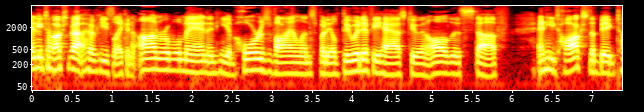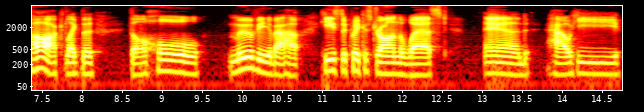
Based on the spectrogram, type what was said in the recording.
and he talks about how he's like an honorable man and he abhors violence, but he'll do it if he has to, and all this stuff. And he talks the big talk, like the the whole movie about how he's the quickest draw in the West, and how he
